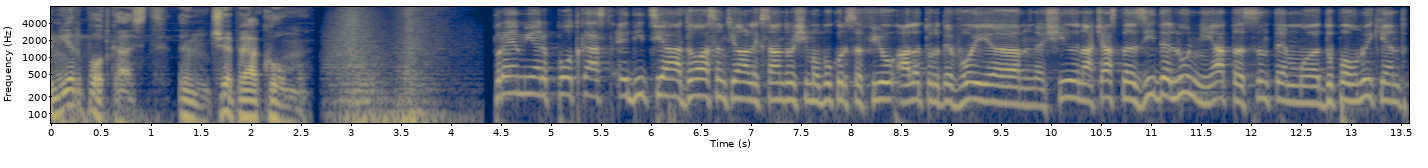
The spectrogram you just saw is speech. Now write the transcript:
Premier Podcast începe acum. Premier Podcast, ediția a doua. Sunt Ion Alexandru și mă bucur să fiu alături de voi uh, și în această zi de luni. Iată, suntem uh, după un weekend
